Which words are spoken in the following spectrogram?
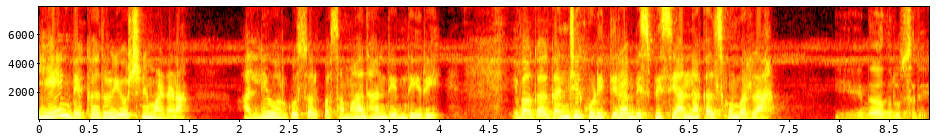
ಏನು ಬೇಕಾದರೂ ಯೋಚನೆ ಮಾಡೋಣ. ಅಲ್ಲಿವರೆಗೂ ಸ್ವಲ್ಪ ಸಮಾಧಾನದಿಂದ ಇರಿ ಇವಾಗ ಗಂಜಿ ಕುಡಿತೀರಾ ಬಿಸಿ ಬಿಸಿ ಅನ್ನ ಕಲ್ಸ್ಕೊಂಬರ್ಲಾ ಏನಾದರೂ ಸರಿ.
